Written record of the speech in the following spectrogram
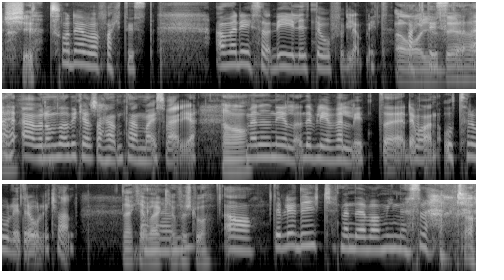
shit. Och det var faktiskt, ja men det är, så, det är lite oförglömligt Ja, faktiskt. det. Även om det hade kanske hänt hemma i Sverige. Ja, Men det blev väldigt, eh, det var en otroligt rolig kväll. det kan jag verkligen ehm, förstå. Ja, det blev dyrt men det var minnesvärt. Ja,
